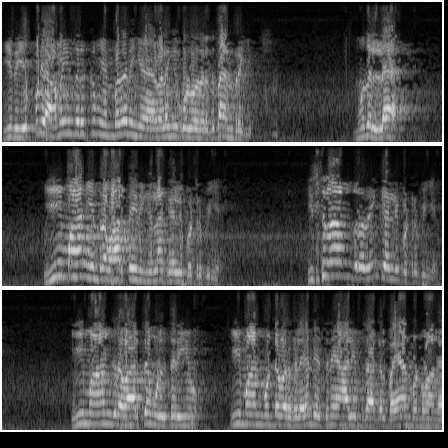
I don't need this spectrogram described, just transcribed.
இது எப்படி அமைந்திருக்கும் என்பதை நீங்க விளங்கிக் கொள்வதற்கு தான் இன்றைக்கு. முதல்ல ஈமான் என்ற வார்த்தையை நீங்க எல்லாம் கேள்விப்பட்டிருப்பீங்க. இஸ்லாம்ங்கிறதையும் கேள்விப்பட்டிருப்பீங்க. ஈமான்ங்கிற வார்த்தை உங்களுக்கு தெரியும். ஈமான் கொண்டவர்களே எத்தனை ஆலிம் சாக்கள் பயான் பண்ணுவாங்க.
